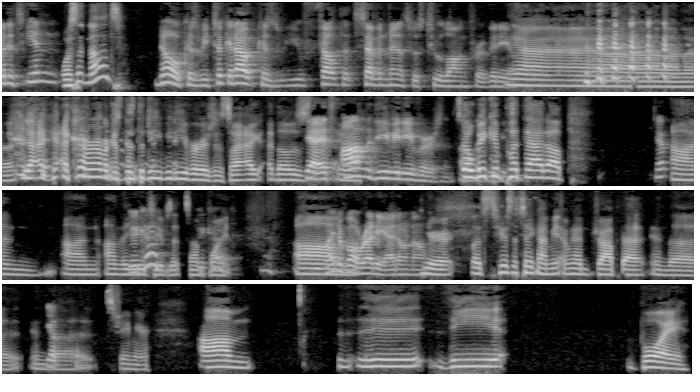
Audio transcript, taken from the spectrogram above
but it's in was it not? no because we took it out because you felt that seven minutes was too long for a video Yeah, yeah. I, I can't remember because there's the DVD version. So I those. Yeah, it's you know. on the dvd version It's So we could DVD. put that up. Yep. On on on the We could. YouTubes at some We point. could. Um, might have already i don't know Here, let's. Here's the take on me. I'm going to drop that in the in Yep. the stream here. Um, the the boy,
